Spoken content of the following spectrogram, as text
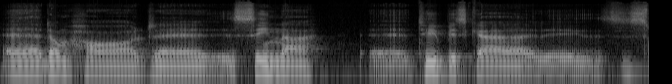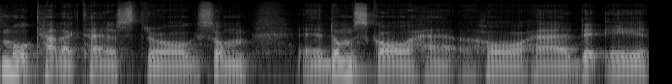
Eh, de har eh, sina eh, typiska små karaktärsdrag som de ska ha här. Det är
